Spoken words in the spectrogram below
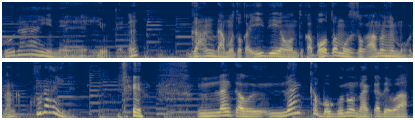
暗いね、言うてね。ガンダムとかイデオンとかボトムズとかあの辺もなんか暗いね。なんか、なんか僕の中では、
